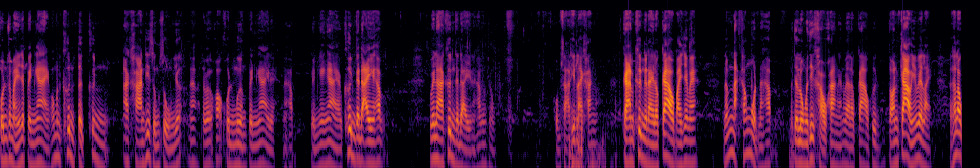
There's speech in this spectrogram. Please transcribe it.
คนสมัยนี้จะเป็นง่าย เพราะมันขึ้นตึกขึ้นอาคารที่สูงสูงๆเยอะนะเฉพาะคนเมืองเป็นง่ายเลยนะครับ เป็นง่ายๆ ขึ้นกระไดครับ เวลาขึ้นกระไดนะครับท่านผู้ชม ผมสาธิตหลายครั้ง การขึ้นกระไดเราก้าวไปใช่ไหมน้ำหนักทั้งหมดนะครับ มันจะลงไปที่เข่าข้างนั้นเวลาเราก้าวขึ้น ตอนก้าวอย่างนี้ไม่เป็นไรแต่ถ้าเรา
